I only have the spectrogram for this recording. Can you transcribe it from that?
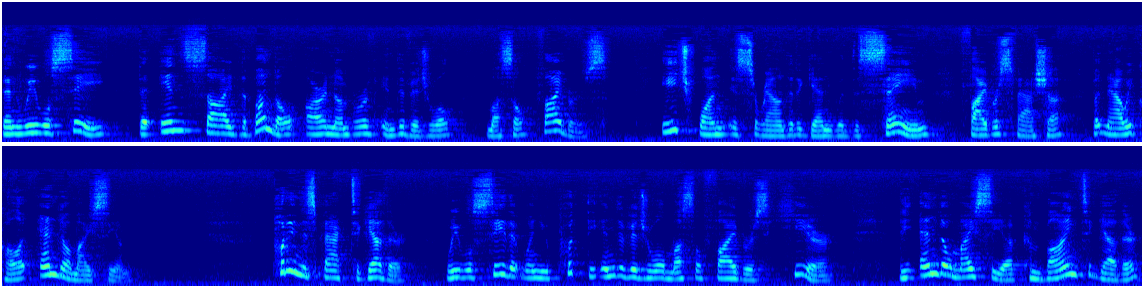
then we will see that inside the bundle are a number of individual muscle fibers. Each one is surrounded again with the same fibrous fascia, but now we call it endomysium. Putting this back together, we will see that when you put the individual muscle fibers here, the endomysia combine together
